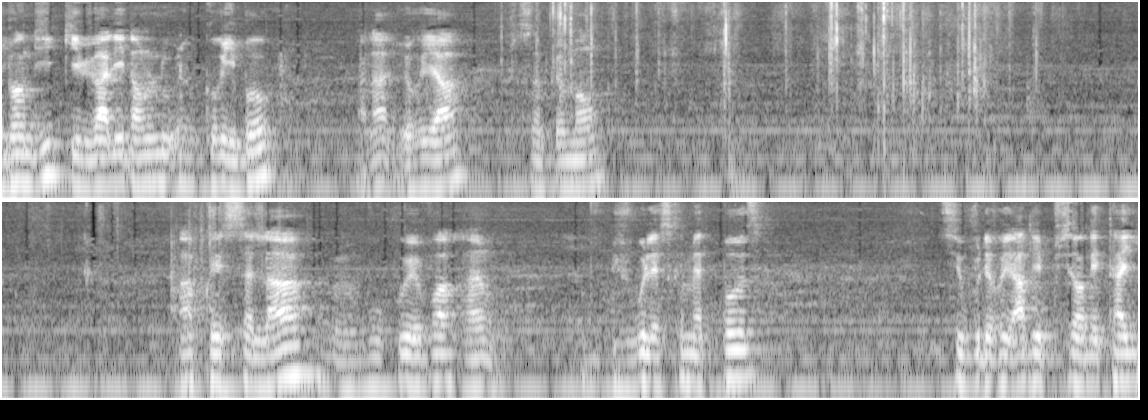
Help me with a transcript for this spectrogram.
Bandit qui va aller dans le Kuribo, voilà, Uria, tout simplement. Après celle-là, euh, vous pouvez voir, hein, je vous laisserai mettre pause si vous voulez regarder plus en détail.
